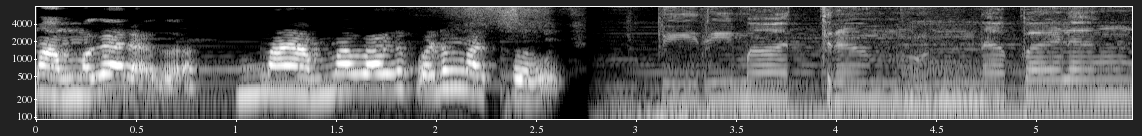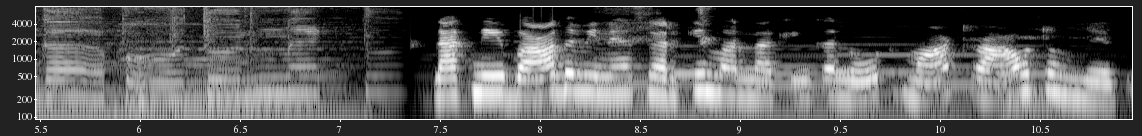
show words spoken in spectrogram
మా అమ్మగారు. మా అమ్మ వాళ్ళు కూడా మాకు మాత్రం ఉన్న పళంగా పోతున్నట్టు. నాకు నీ బాధ వినేసరికి మరి నాకు ఇంకా నోటు మాట రావటం లేదు.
